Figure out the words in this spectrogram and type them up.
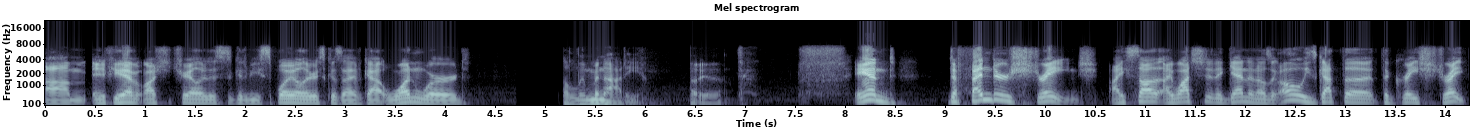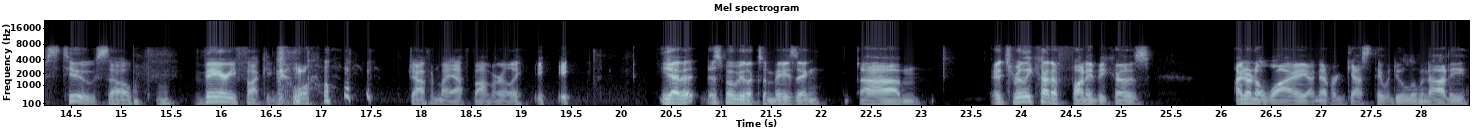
Um, and if you haven't watched the trailer, this is going to be spoilers because I've got one word: Illuminati Oh yeah. and Defender Strange. I saw, I watched it again, and I was like, oh, he's got the the gray stripes too. So very fucking cool. Dropping my f bomb early. Yeah, th- this movie looks amazing. Um, it's really kind of funny because I don't know why I never guessed they would do Illuminati,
